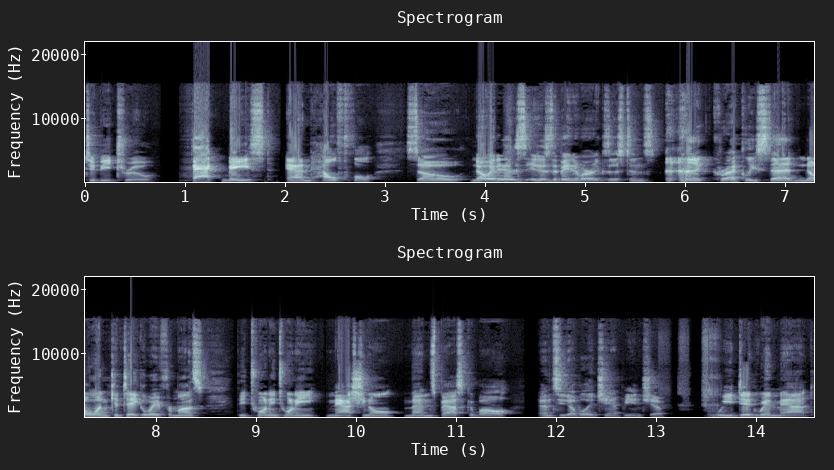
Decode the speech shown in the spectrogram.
to be true, fact based and healthful. So no, it is it is the bane of our existence. Correctly said, no one can take away from us the 2020 National Men's Basketball NCAA Championship. We did win that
